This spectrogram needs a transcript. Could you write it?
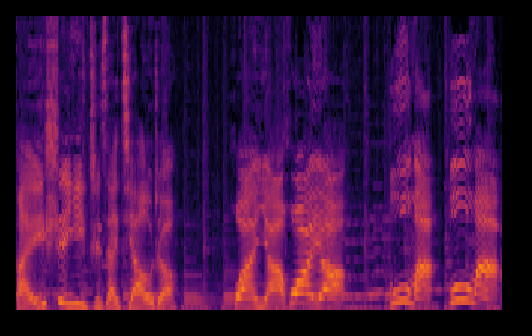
还是一直在叫着：“换呀换呀，不嘛不嘛！”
